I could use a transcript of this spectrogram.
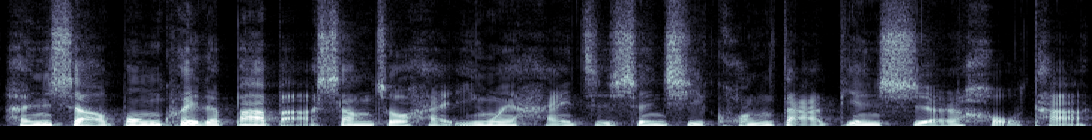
很少崩溃的爸爸，上周还因为孩子生气狂打电视而吼他。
